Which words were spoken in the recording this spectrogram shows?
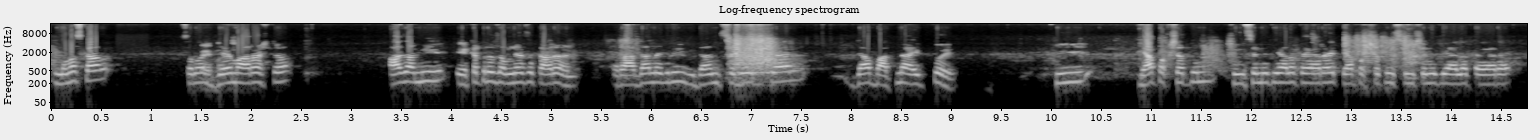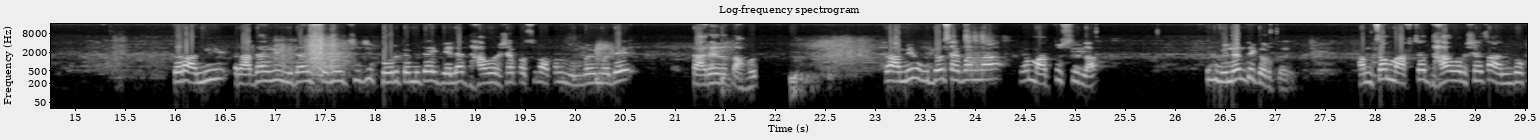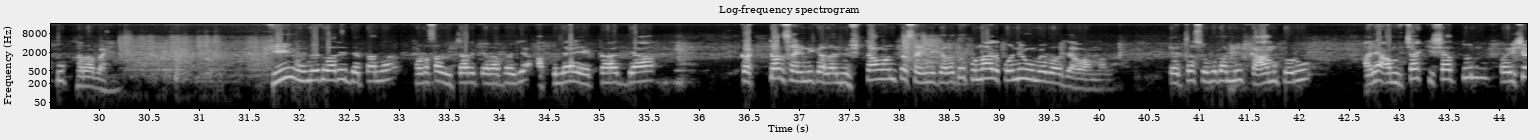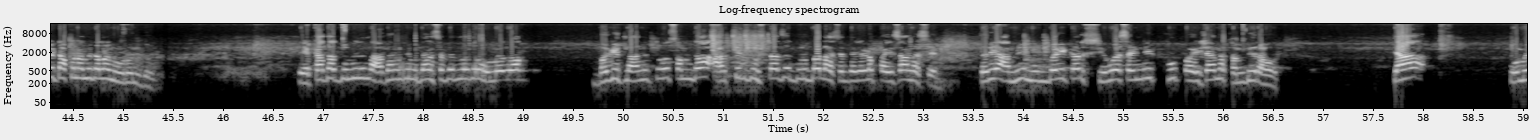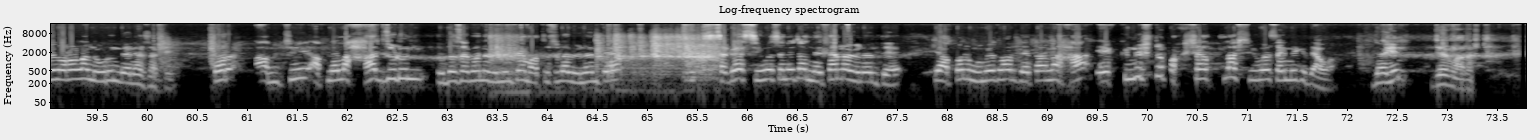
नमस्कार. सर्व जय महाराष्ट्र. आज आम्ही एकत्र जमण्याचं कारण राधानगरी विधानसभेच्या ज्या बातम्या ऐकतोय की ह्या पक्षातून शिवसेनेत यायला तयार आहे त्या पक्षातून शिवसेनेत यायला तयार आहे. तर आम्ही राधानगरी विधानसभेची जी कोर कमिटी आहे गेल्या दहा वर्षापासून आपण मुंबईमध्ये कार्यरत आहोत. तर आम्ही उद्धव साहेबांना किंवा मातुश्रीला एक विनंती करतोय आमचा मागच्या दहा वर्षाचा अनुभव खूप खराब आहे. ही उमेदवारी देताना थोडासा विचार केला पाहिजे. आपल्या एखाद्या कट्टर सैनिकाला निष्ठावंत सैनिकाला तो कुणा कोणी उमेदवार द्यावा आम्हाला? त्याच्यासोबत आम्ही काम करू आणि आमच्या खिशातून पैसे टाकून आम्ही त्याला निवडून देऊ. एखादा तुम्ही राधानगरी विधानसभेतला जो उमेदवार बघितला आणि तो समजा आर्थिकदृष्ट्या जर दुर्बल असेल त्याच्याकडे पैसा नसेल तरी आम्ही मुंबईकर शिवसैनिक खूप पैशानं खंबीर आहोत. त्या उमेदवाराला निवडून देण्यासाठी. तर आमची आपल्याला हात जोडून उद्धवसाहेबांना विनंती आहे मातोश्रीला विनंती आहे. सगळ्या शिवसेनेच्या नेत्यांना विनंती आहे की आपण उमेदवार देताना हा एकनिष्ठ पक्षातला शिवसैनिक द्यावा. जय हिंद जय महाराष्ट्र.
